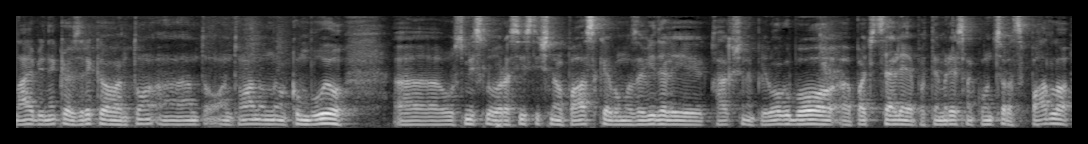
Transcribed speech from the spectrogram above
naj bi nekaj izrekel Anto, Anto, Antoanu Kombuju. Uh, v smislu rasistične opaske bomo zavideli, kakšen epilog bo, uh, pač celje je potem res na koncu razpadlo.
